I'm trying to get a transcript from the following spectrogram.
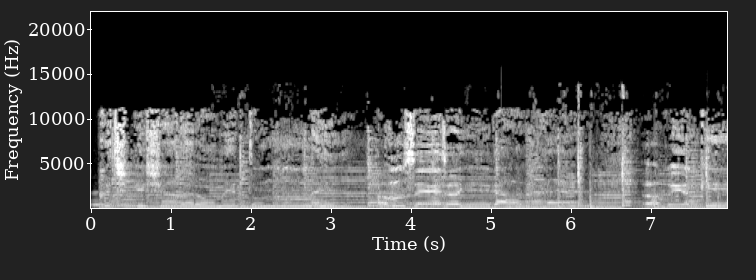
कुछ इशारों में तुमने हमसे जो ये गाया है अब यकीन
